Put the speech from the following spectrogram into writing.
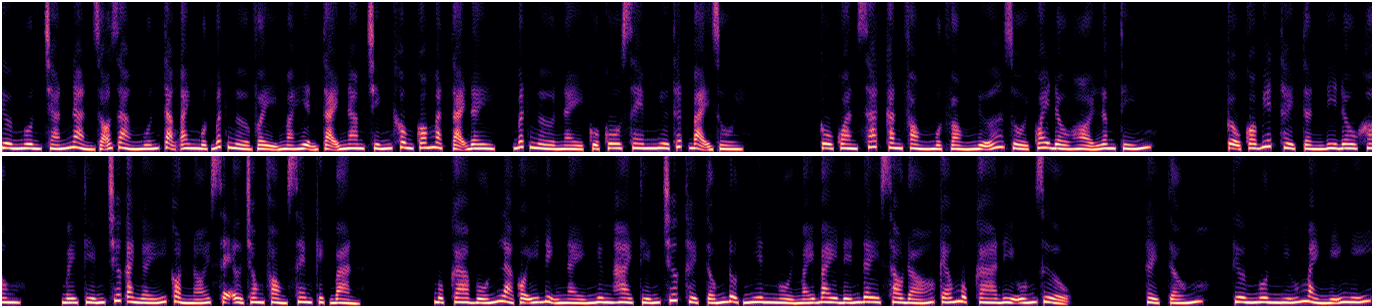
Thương ngôn chán nản rõ ràng muốn tặng anh một bất ngờ vậy mà hiện tại nam chính không có mặt tại đây, bất ngờ này của cô xem như thất bại rồi. Cô quan sát căn phòng một vòng nữa rồi quay đầu hỏi Lâm Tín. Cậu có biết thầy Tần đi đâu không? Mấy tiếng trước anh ấy còn nói sẽ ở trong phòng xem kịch bản. Mục ca vốn là có ý định này nhưng hai tiếng trước thầy Tống đột nhiên ngồi máy bay đến đây sau đó kéo Mục ca đi uống rượu. Thầy Tống, thương ngôn nhíu mày nghĩ nghĩ.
